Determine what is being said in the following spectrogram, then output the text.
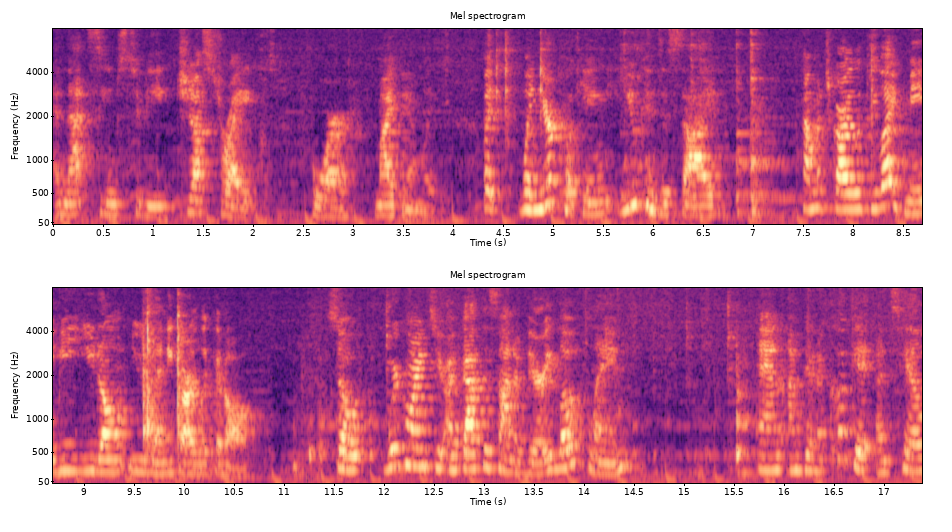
And that seems to be just right for my family. But when you're cooking, you can decide how much garlic you like. Maybe you don't use any garlic at all. So we're going to, I've got this on a very low flame and I'm gonna cook it until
